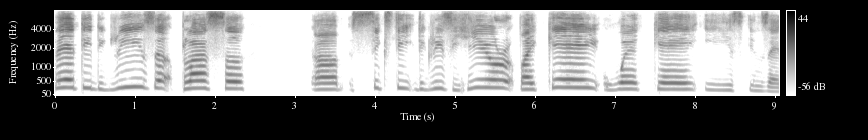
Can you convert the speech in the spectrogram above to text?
30 degrees plus uh, uh, 60 degrees here by k, where k is in z.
